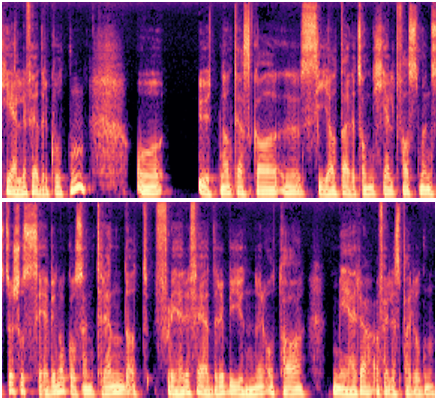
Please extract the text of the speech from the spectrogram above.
hele fedrekvoten. Og uten at jeg skal eh, si at det er et sånn helt fast mønster, så ser vi nok også en trend at flere fedre begynner å ta mer av fellesperioden.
